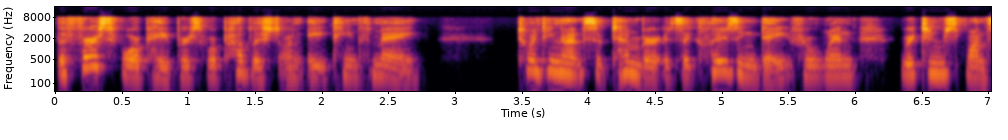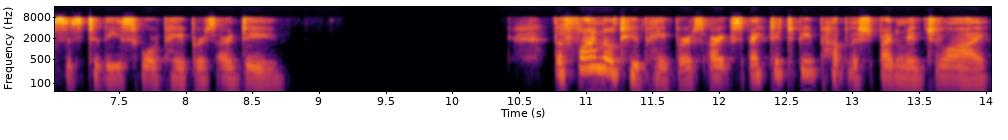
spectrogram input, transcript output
The first four papers were published on 18th May. 29th September is the closing date for when written responses to these four papers are due. The final two papers are expected to be published by mid July,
